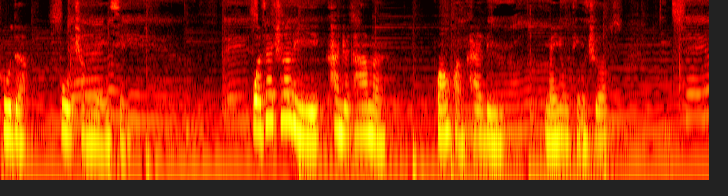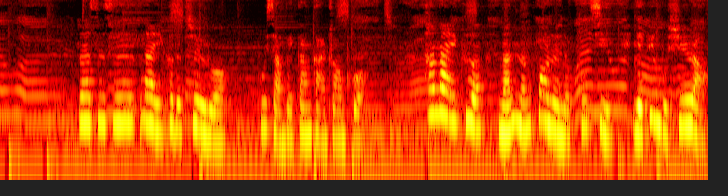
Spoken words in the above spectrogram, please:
哭得不成人形。我在车里看着他们缓缓开离。没有停车。段思思那一刻的脆弱，不想被尴尬撞破。她那一刻难能放任的哭泣，也并不虚扰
